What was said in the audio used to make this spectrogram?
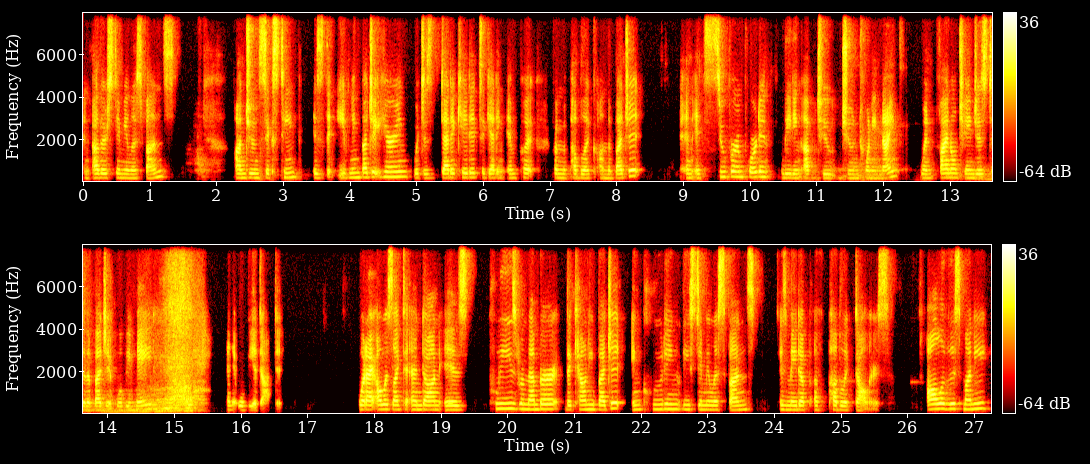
and other stimulus funds. On June 16th is the evening budget hearing, which is dedicated to getting input from the public on the budget. And it's super important leading up to June 29th, when final changes to the budget will be made and it will be adopted. What I always like to end on is please remember the county budget, including these stimulus funds, is made up of public dollars. All of this money,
